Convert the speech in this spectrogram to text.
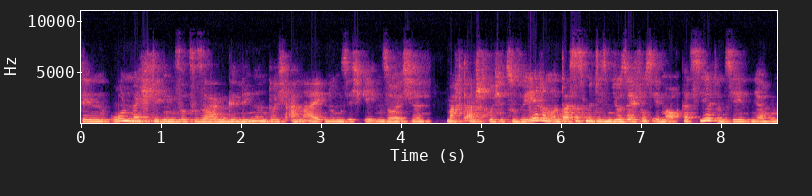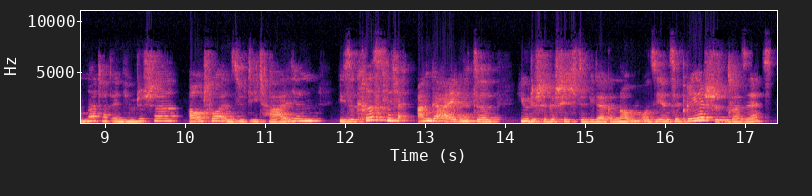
den Ohnmächtigen sozusagen gelingen, durch Aneignung sich gegen solche Machtansprüche zu wehren. Und das ist mit diesem Josephus eben auch passiert. Im 10. Jahrhundert hat ein jüdischer Autor in Süditalien diese christlich angeeignete jüdische Geschichte wieder genommen und sie ins Hebräische übersetzt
